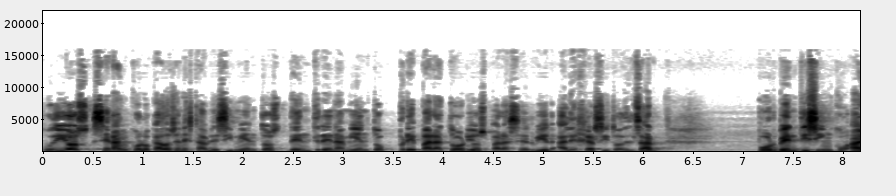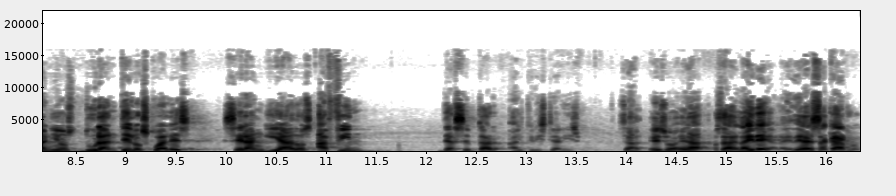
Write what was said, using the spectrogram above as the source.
judíos serán colocados en establecimientos de entrenamiento preparatorios para servir al ejército del zar por 25 años, durante los cuales serán guiados a fin de aceptar al cristianismo. O sea, eso era o sea, la idea, la idea es sacarlo.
